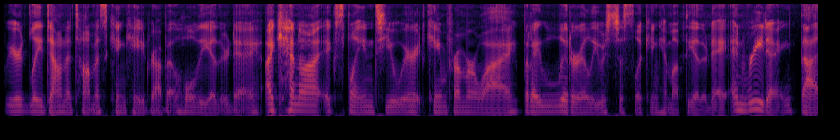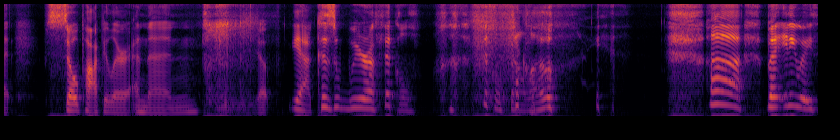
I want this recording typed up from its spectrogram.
Weirdly, down a Thomas Kinkade rabbit hole the other day. I cannot explain to you where it came from or why, but I literally was just looking him up the other day and reading that so popular. And then, yep. Yeah, because we're a fickle, fickle fellow. Uh, but anyways,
